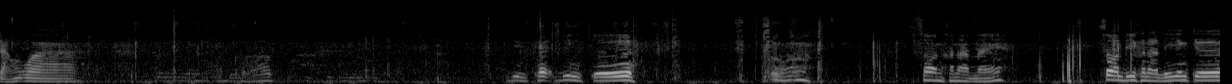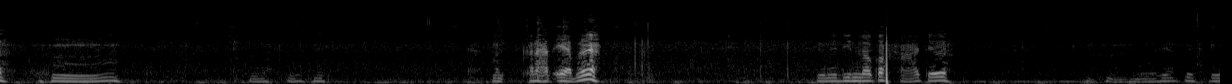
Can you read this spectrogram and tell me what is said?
จังหวะ ยิ่งแค่ยิ่งเจอ ซ่อนขนาดไหน ซ่อนดีขนาดนี้ยังเจอมันขนาดแอบเลยเนี่ยอยู่ในดินเราก็หาเจอ ดูสิครับดู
